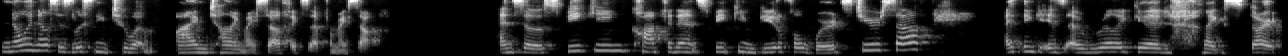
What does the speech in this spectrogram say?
No one else is listening to what I'm telling myself except for myself. And so speaking confident, speaking beautiful words to yourself I think is a really good like start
